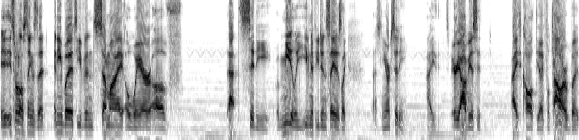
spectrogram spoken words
It's one of those things that anybody that's even semi aware of that city immediately, even if you didn't say it, is like, that's New York City. I, it's very obvious. It, I call it the Eiffel Tower, but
